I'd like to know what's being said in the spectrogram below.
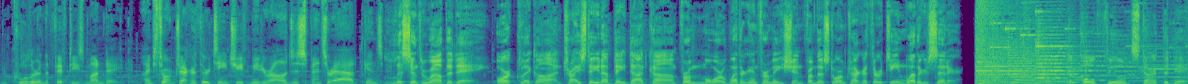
and cooler in the 50s Monday. I'm Storm Tracker 13 Chief Meteorologist Spencer Adkins. Listen throughout the day or click on tristateupdate.com for more weather information from the Storm Tracker 13 Weather Center. The Coalfields start the day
